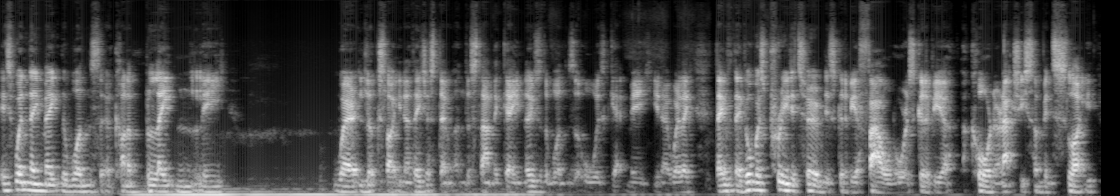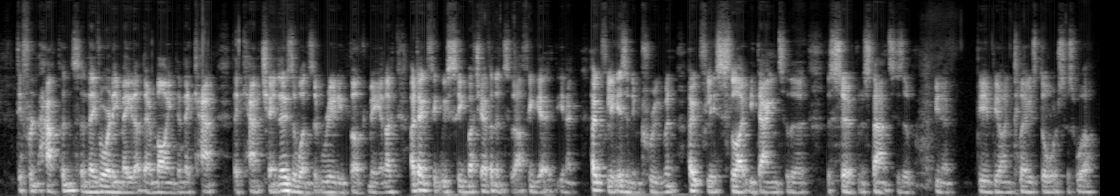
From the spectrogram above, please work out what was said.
it's when they make the ones that are kind of blatantly where it looks like you know they just don't understand the game. Those are the ones that always get me. You know where they they've they've almost predetermined it's going to be a foul or it's going to be a, a corner, and actually something slightly different happens, and they've already made up their mind and they can't they can't change. Those are the ones that really bug me, and I, I don't think we've seen much evidence of that. I think uh, you know hopefully it is an improvement. Hopefully it's slightly down to the the circumstances of you know being behind closed doors as well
